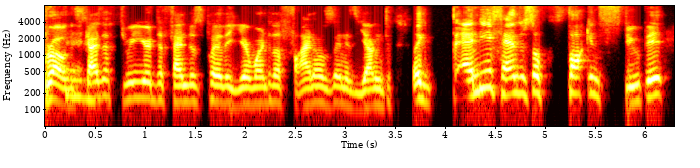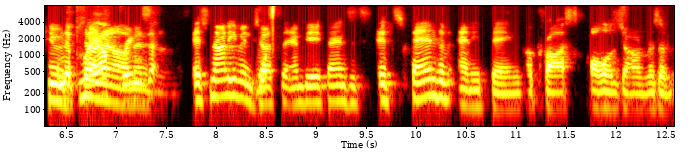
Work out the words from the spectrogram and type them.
bro, this guy's a three-year defenders player of the year, went to the finals in his young. T- like NBA fans are so fucking stupid, and the Dude, playoff no, no, brings no, up. no. It's not even just the NBA fans. It's it's fans of anything across all genres of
